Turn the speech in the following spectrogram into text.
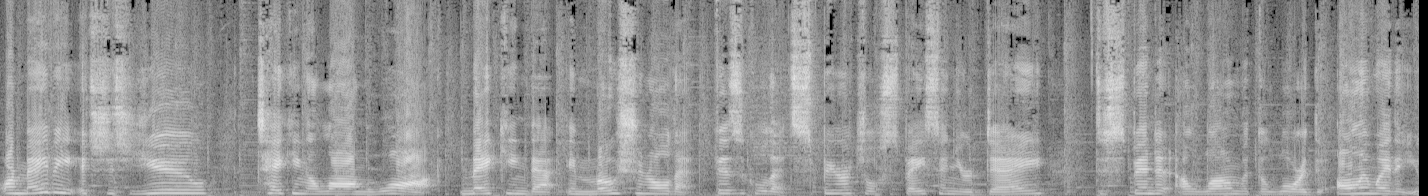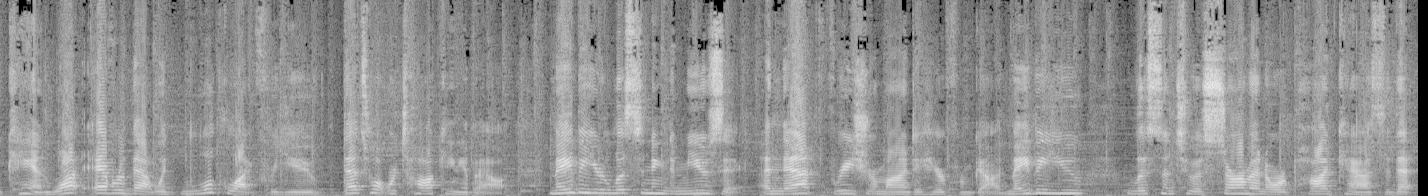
Or maybe it's just you taking a long walk, making that emotional, that physical, that spiritual space in your day to spend it alone with the Lord the only way that you can. Whatever that would look like for you, that's what we're talking about. Maybe you're listening to music and that frees your mind to hear from God. Maybe you listen to a sermon or a podcast that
